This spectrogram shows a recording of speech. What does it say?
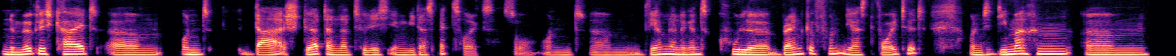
Eine Möglichkeit ähm, und da stört dann natürlich irgendwie das Bettzeugs so. Und ähm, wir haben da eine ganz coole Brand gefunden, die heißt Voited und die machen ähm,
